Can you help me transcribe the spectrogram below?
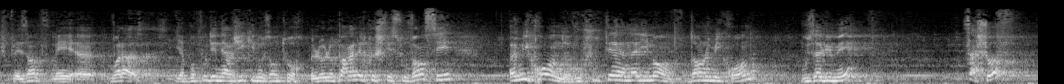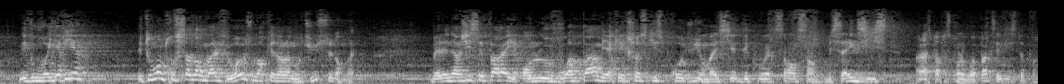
Je plaisante, mais euh, voilà, il y a beaucoup d'énergie qui nous entoure. Le, le parallèle que je fais souvent, c'est un micro-ondes. Vous foutez un aliment dans le micro-ondes, vous allumez, ça chauffe, mais vous voyez rien. Et tout le monde trouve ça normal. Il fait ouais, marqué dans la notice, c'est normal. Ben, l'énergie c'est pareil, on ne le voit pas, mais il y a quelque chose qui se produit. On va essayer de découvrir ça ensemble. Mais ça existe. Voilà, c'est pas parce qu'on le voit pas que ça n'existe pas.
